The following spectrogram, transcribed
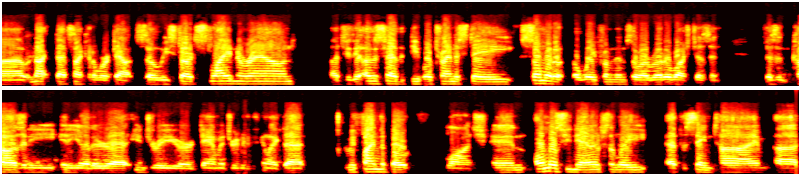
Uh, not that's not going to work out. So we start sliding around uh, to the other side of the people, trying to stay somewhat away from them, so our rotor wash doesn't doesn't cause any any other uh, injury or damage or anything like that. We find the boat launch, and almost unanimously at the same time, uh,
